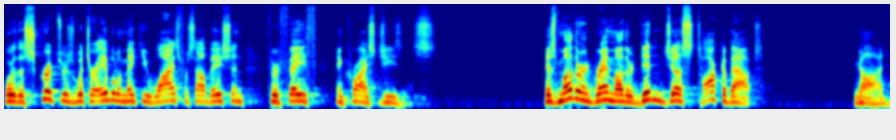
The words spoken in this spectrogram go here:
or the scriptures which are able to make you wise for salvation through faith in Christ Jesus. His mother and grandmother didn't just talk about God,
